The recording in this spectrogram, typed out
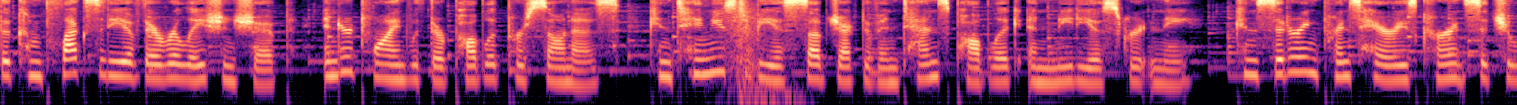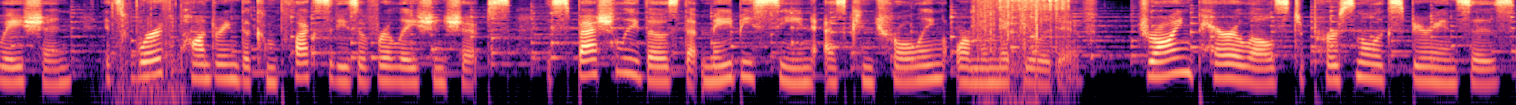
The complexity of their relationship, intertwined with their public personas, continues to be a subject of intense public and media scrutiny. Considering Prince Harry's current situation, it's worth pondering the complexities of relationships, especially those that may be seen as controlling or manipulative drawing parallels to personal experiences,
